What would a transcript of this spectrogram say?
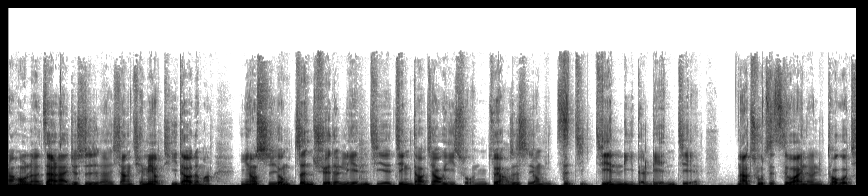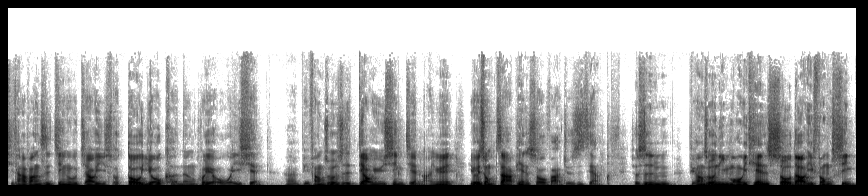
然后呢，再来就是呃像前面有提到的嘛，你要使用正确的连接进到交易所，你最好是使用你自己建立的连接。那除此之外呢，你透过其他方式进入交易所都有可能会有危险。嗯，比方说是钓鱼信件啦，因为有一种诈骗手法就是这样，就是比方说你某一天收到一封信，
